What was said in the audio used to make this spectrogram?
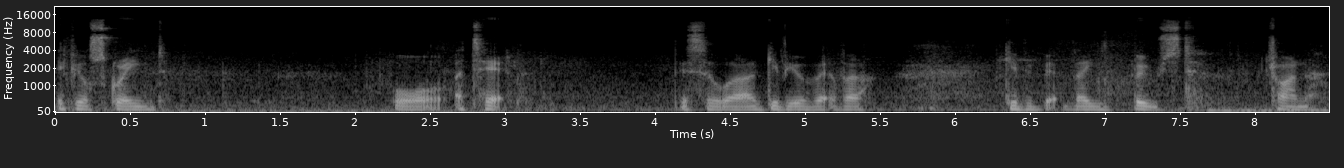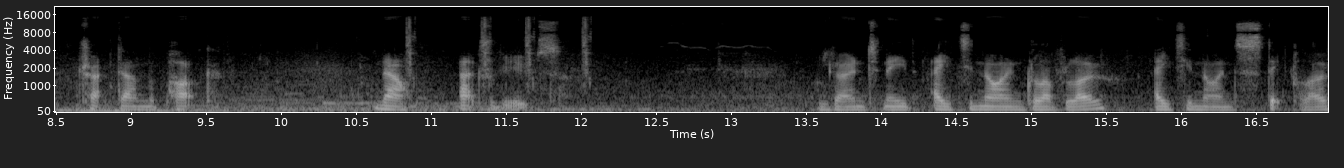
if you're screened or a tip this will uh, give you a bit of a give you a bit of a boost trying to track down the puck. Now attributes you're going to need 89 glove low, 89 stick low,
